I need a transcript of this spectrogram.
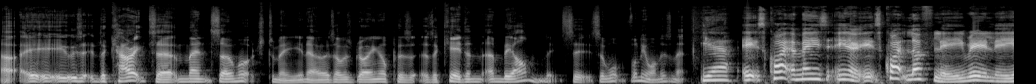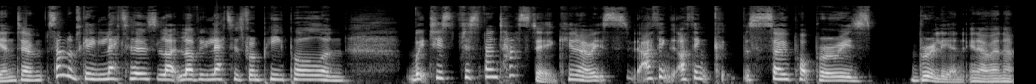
uh, it, it, was the character meant so much to me. You know, as I was growing up as as a kid and, and beyond. It's it's a funny one, isn't it? Yeah, it's quite amazing. You know, it's quite lovely, really, and um, sometimes getting letters like lovely letters from people and. Which is just fantastic, you know. It's I think I think soap opera is brilliant, you know. And uh,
